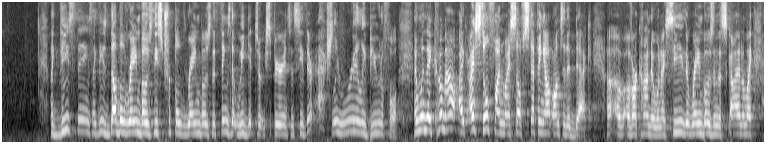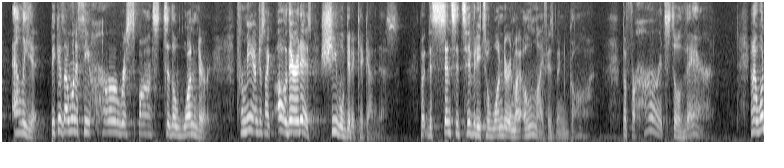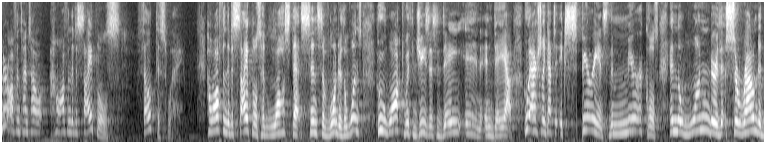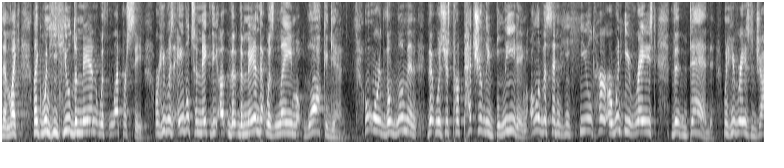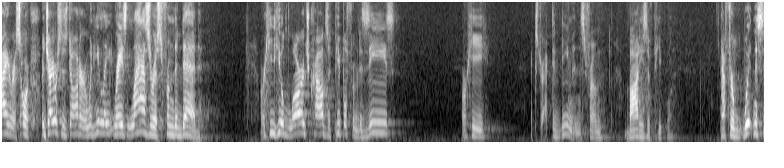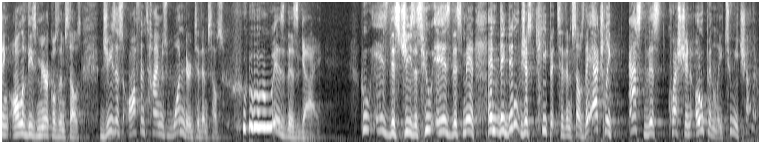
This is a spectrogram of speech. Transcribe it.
Like these things, like these double rainbows, these triple rainbows, the things that we get to experience and see, they're actually really beautiful. And when they come out, I, I still find myself stepping out onto the deck uh, of, of our condo when I see the rainbows in the sky, and I'm like, Elliot, because I want to see her response to the wonder. For me, I'm just like, oh, there it is. She will get a kick out of this. But the sensitivity to wonder in my own life has been gone. But for her, it's still there. And I wonder oftentimes how, how often the disciples felt this way. How often the disciples had lost that sense of wonder, the ones who walked with Jesus day in and day out, who actually got to experience the miracles and the wonder that surrounded them, like, like when he healed the man with leprosy, or he was able to make the, uh, the, the man that was lame walk again. Or the woman that was just perpetually bleeding, all of a sudden he healed her. Or when he raised the dead, when he raised Jairus, or Jairus' daughter, or when he raised Lazarus from the dead. Or he healed large crowds of people from disease. Or he extracted demons from bodies of people. After witnessing all of these miracles themselves, Jesus oftentimes wondered to themselves, Who is this guy? Who is this Jesus? Who is this man? And they didn't just keep it to themselves, they actually asked this question openly to each other.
